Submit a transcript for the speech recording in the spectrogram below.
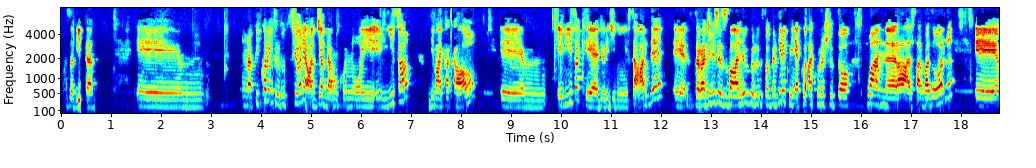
Cosa dite? Ehm, una piccola introduzione. Oggi abbiamo con noi Elisa di Vai Cacao. Ehm, Elisa che è di origini sarde, e correggimi se sbaglio quello che sto per dire, quindi ha, co- ha conosciuto Juan Ra al Salvador e,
